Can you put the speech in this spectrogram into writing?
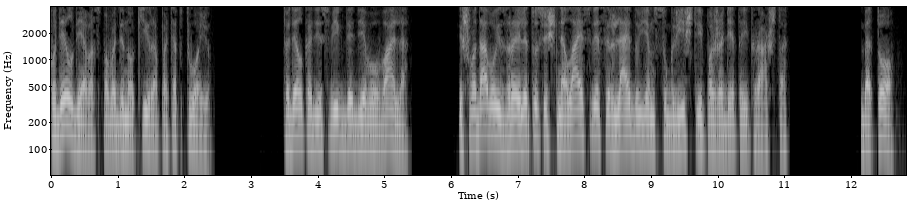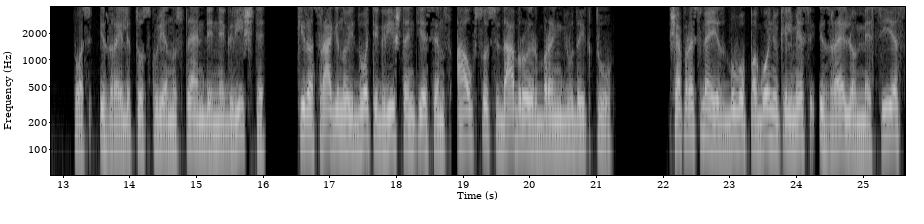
Kodėl Dievas pavadino Kyrą pateptuoju? Todėl, kad jis vykdė Dievo valią išvadavo izraelitus iš nelaisvės ir leido jiems sugrįžti į pažadėtą į kraštą. Be to, tuos izraelitus, kurie nusprendė negryžti, Kyras ragino įduoti grįžtantiesiems aukso, sidabro ir brangių daiktų. Šią prasme jis buvo pagonių kilmės Izraelio mesijas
